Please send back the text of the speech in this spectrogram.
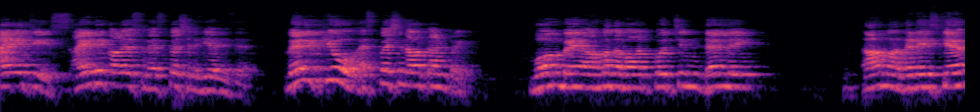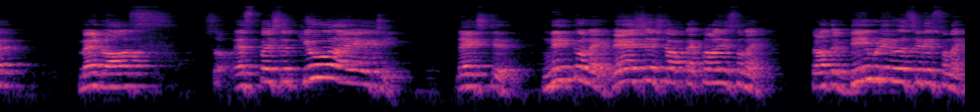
IITs IIT colleges especially here is there. Very few especially in our Bombay Ahmedabad Cochin Delhi Ahmad that is here Madras so especially pure IIT next NIT ఉన్నాయి నేషనల్ ఇన్స్టిట్యూట్ ఆఫ్ టెక్నాలజీస్ ఉన్నాయి తర్వాత డీమ్డ్ యూనివర్సిటీస్ ఉన్నాయి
